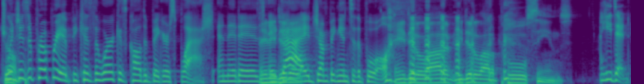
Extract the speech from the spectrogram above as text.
jump. Which is appropriate because the work is called a bigger splash, and it is And a did a- guy jumping into the pool. and he did a lot of he did a lot of pool scenes. He did.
